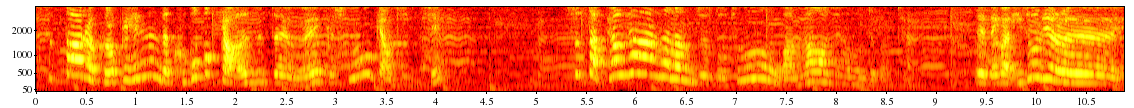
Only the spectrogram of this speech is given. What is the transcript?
스타를 그렇게 했는데 그거밖에 안 했는데 왜 이렇게 손목이 안 좋지? 스타 평생 한 사람들도 손목 안 나가시는 분들 많던데 근데 내가 이 소리를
